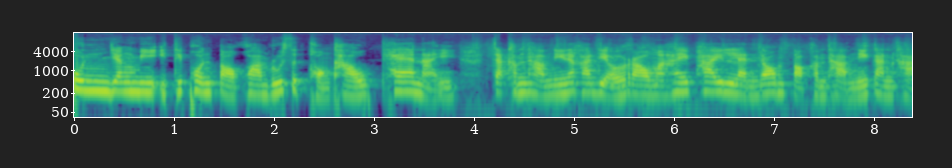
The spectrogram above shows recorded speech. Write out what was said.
คุณยังมีอิทธิพลต่อความรู้สึกของเขาแค่ไหน จากคำถามนี้นะคะ เดี๋ยวเรามาให้ไพ่แรนดอมตอบคำถามนี้กันค่ะ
